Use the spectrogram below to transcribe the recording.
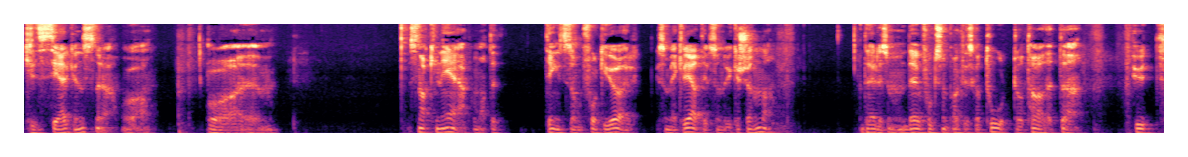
kritisere kunstnere og, og um, snakke ned på en måte ting som folk gjør som er kreativt, som du ikke skjønner. Det er, liksom, det er folk som faktisk har tort å ta dette ut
